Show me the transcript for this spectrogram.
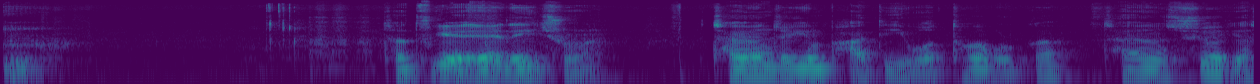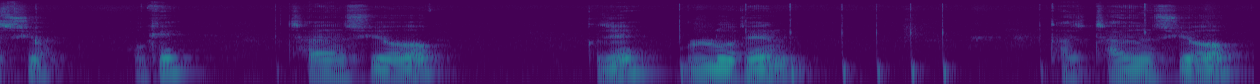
자두 개 네이처럴 자연적인 바디 워터가 뭘까? 자연 수역이야 수역 오케이? 자연 수역 그지? 물로 된 다시 자연 수역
